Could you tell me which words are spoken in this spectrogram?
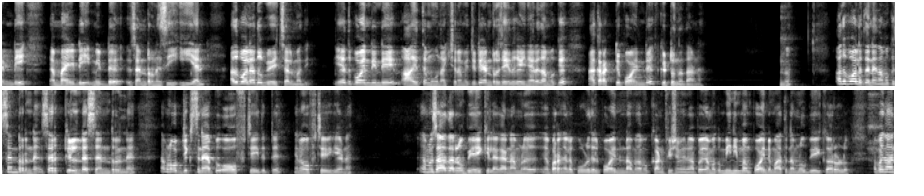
N D M I D mid സെന്ററിന് സി ഇ എൻ അതുപോലെ അത് ഉപയോഗിച്ചാൽ മതി. ഏത് പോയിന്റിന്റെയും ആദ്യത്തെ മൂന്ന് അക്ഷരം വെച്ചിട്ട് എന്റർ ചെയ്ത് കഴിഞ്ഞാൽ നമുക്ക് ആ കറക്റ്റ് പോയിന്റ് കിട്ടുന്നതാണ്. അതുപോലെ തന്നെ നമുക്ക് സെന്ററിന് സർക്കിളിന്റെ സെന്ററിന് നമ്മൾ ഒബ്ജക്റ്റ് സ്നാപ്പ് ഓഫ് ചെയ്തിട്ട് ഇങ്ങനെ ഓഫ് ചെയ്യുകയാണ്. നമ്മൾ സാധാരണ ഉപയോഗിക്കില്ല. കാരണം നമ്മൾ ഞാൻ പറഞ്ഞല്ലോ കൂടുതൽ പോയിന്റ് ഉണ്ടാകുമ്പോൾ നമുക്ക് കൺഫ്യൂഷൻ വരും. അപ്പോൾ നമുക്ക് മിനിമം പോയിന്റ് മാത്രമേ നമ്മൾ ഉപയോഗിക്കാറുള്ളൂ. അപ്പോൾ ഞാൻ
